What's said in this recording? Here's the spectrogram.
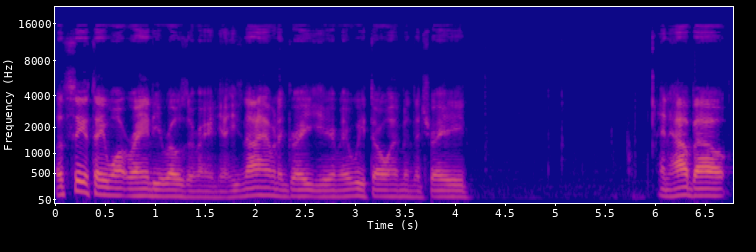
Let's see if they want Randy Arozarena. He's not having a great year. Maybe we throw him in the trade. And how about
